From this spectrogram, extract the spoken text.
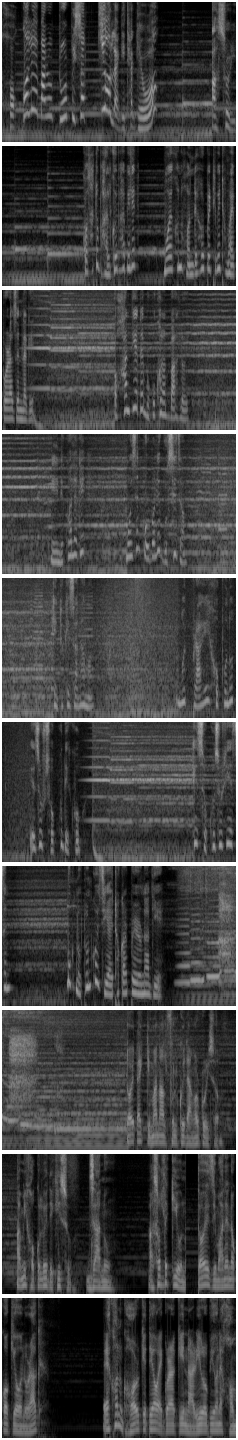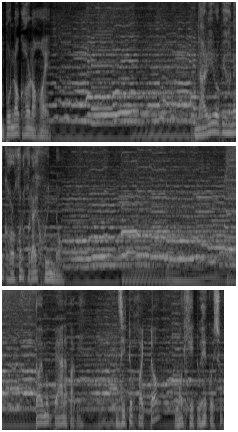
বাৰু তোৰ পিছত কিয় লাগি থাকে অ' আচৰিত। কথাটো ভালকৈ ভাবিলে মই এখন সন্দেহৰ পৃথিৱীত সোমাই পৰা যেন লাগে। অশান্তি এটাই বুকুখনত বাহ লয়। এনেকুৱা লাগে মই যেন ক'ৰবালৈ গুচি যাম। কিন্তু কি জানা মা? মই প্ৰায়ে সপোনত এযোৰ চকু দেখোঁ। সেই চকুজুৰিয়ে যেন মোক নতুনকৈ জীয়াই থকাৰ প্ৰেৰণা দিয়ে। তই তাইক কিমান আলফুলকৈ ডাঙৰ কৰিছ আমি সকলোৱে দেখিছোঁ জানো। আচলতে কি অনু তই যিমানে নক কিয় অনুৰাগ? এখন ঘৰ কেতিয়াও এগৰাকী নাৰীৰ অবিহনে সম্পূৰ্ণ ঘৰ নহয়। নাৰীৰ অবিহনে ঘৰখন সদায় শূন্য। তই মোক বেয়া নাপাবি। যিটো সত্য মই সেইটোহে কৈছোঁ।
